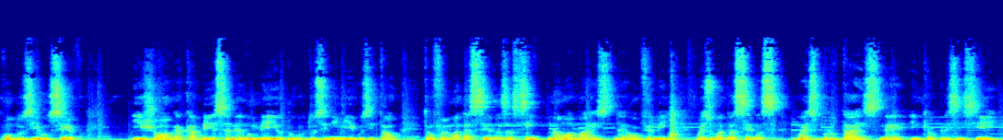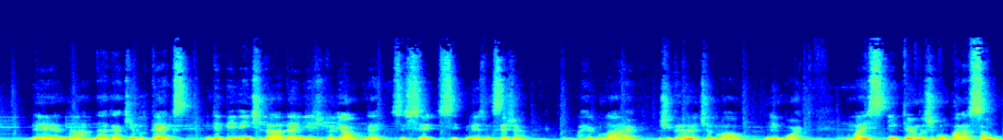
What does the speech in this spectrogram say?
conduziam o cerco e joga a cabeça né, no meio do, dos inimigos e tal. Então foi uma das cenas assim, não há mais, né, obviamente, mas uma das cenas mais brutais né, em que eu presenciei é, na, na HQ do Tex, independente da, da linha editorial, né, se, se, se, mesmo que seja regular, gigante, anual, não importa. Mas em termos de comparação,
